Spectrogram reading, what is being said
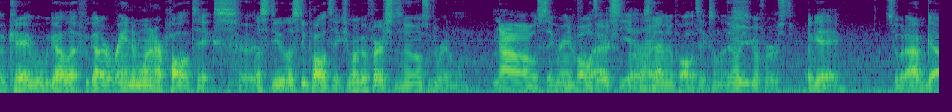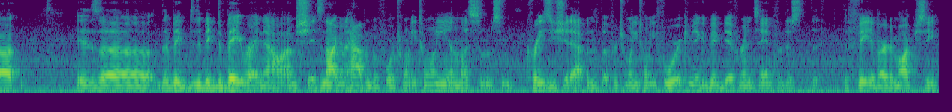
okay, what we got left? We got our random one and our politics. Okay. Let's do let's do politics. You want to go first? No, let's do the random one. No, save random for Politics? last. Yeah, let's Alright. dive into politics on this. No, you go first. Okay, so what I've got is uh the big the big debate right now. I'm sh- it's not gonna happen before 2020 unless some some crazy shit happens. But for 2024, it can make a big difference, and for just the the fate of our democracy.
